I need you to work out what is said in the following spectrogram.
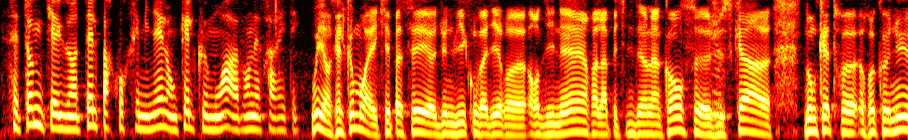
Cet homme qui a eu un tel parcours criminel en quelques mois avant d'être arrêté. Oui, en quelques mois et qui est passé euh, d'une vie qu'on va dire euh, ordinaire à la petite délinquance euh, mm. jusqu'à donc être reconnu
